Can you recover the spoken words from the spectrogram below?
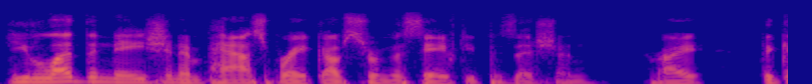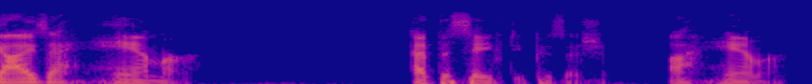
He led the nation in pass breakups from the safety position, right? The guy's a hammer at the safety position, a hammer.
